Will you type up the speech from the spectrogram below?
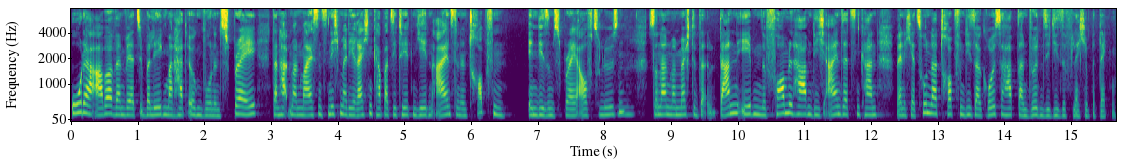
oder aber, wenn wir jetzt überlegen, man hat irgendwo einen Spray, dann hat man meistens nicht mehr die Rechenkapazitäten, jeden einzelnen Tropfen in diesem Spray aufzulösen, mhm. sondern man möchte dann eben eine Formel haben, die ich einsetzen kann. Wenn ich jetzt 100 Tropfen dieser Größe habe, dann würden sie diese Fläche bedecken.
